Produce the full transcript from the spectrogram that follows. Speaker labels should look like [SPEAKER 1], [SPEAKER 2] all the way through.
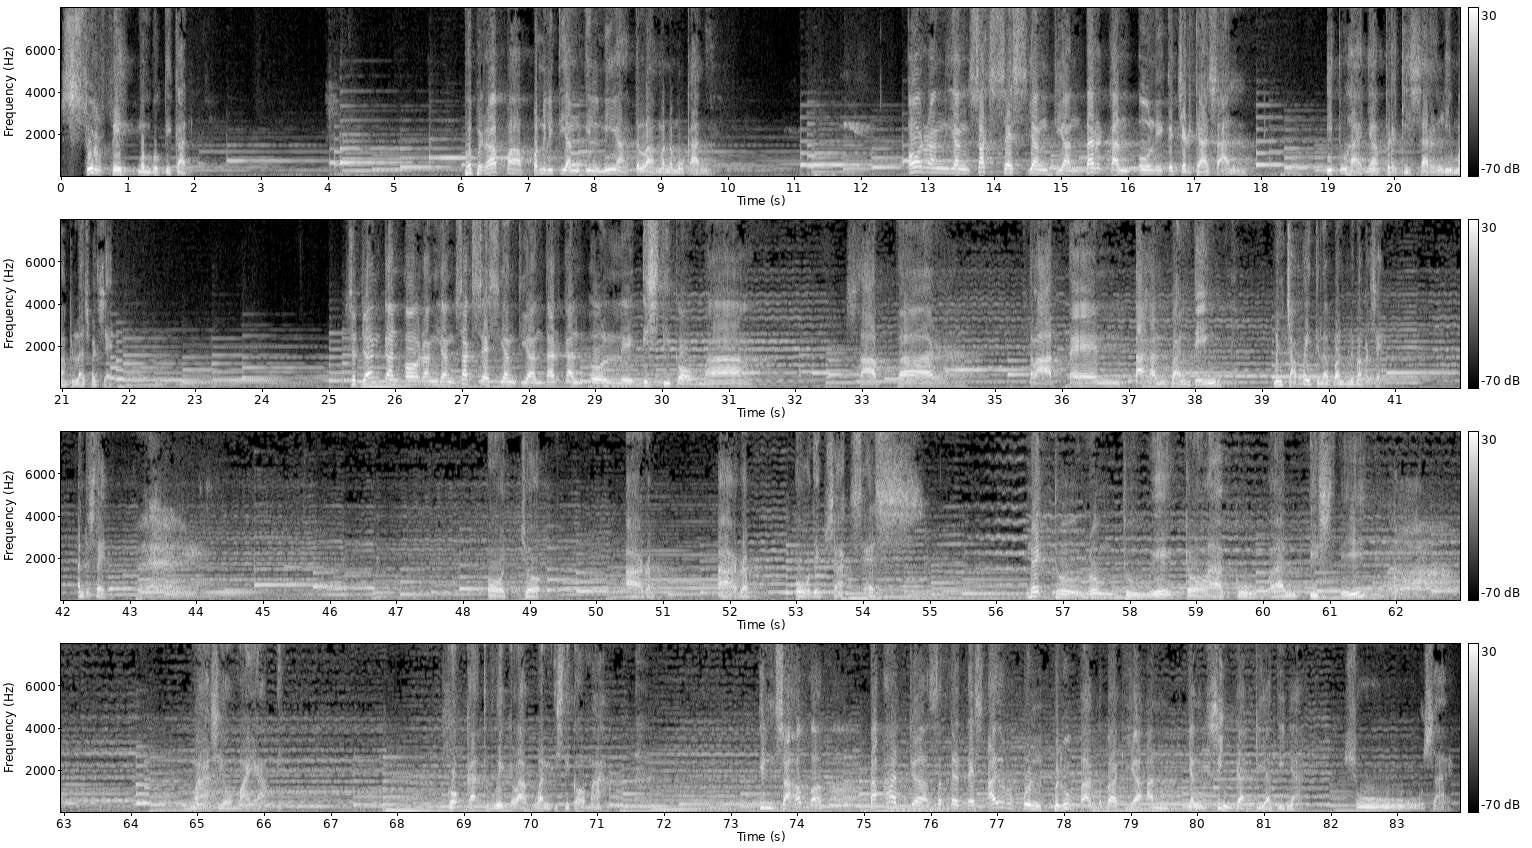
[SPEAKER 1] survei membuktikan beberapa penelitian ilmiah telah menemukan orang yang sukses yang diantarkan oleh kecerdasan itu hanya berkisar 15 persen. Sedangkan orang yang sukses yang diantarkan oleh istiqomah, sabar, telaten, tahan banting mencapai 85 persen. Understand? Ojo Arab Arab urip sukses nek durung duwe kelakuan isti masih omahe apik. Kok gak duwe kelakuan istiqomah? Insya Allah tak ada setetes air pun berupa kebahagiaan yang singgah di hatinya. Susah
